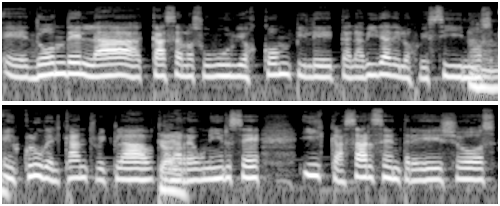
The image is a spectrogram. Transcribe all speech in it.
eh, donde la casa en los suburbios con pileta, la vida de los vecinos, el club, el country club, para reunirse y casarse entre ellos,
